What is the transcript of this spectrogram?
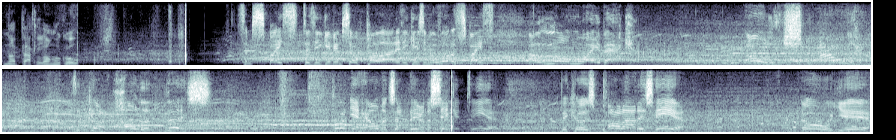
not that long ago. Some space. Does he give himself Pollard? And he gives him a lot of space a long way back. Holy schmoly! Has he got hold of this? Put on your helmets up there in the second tier because Pollard is here. Oh, yeah.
